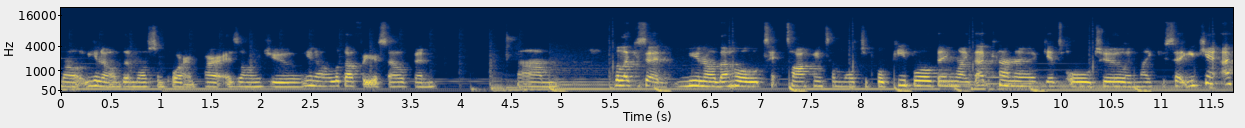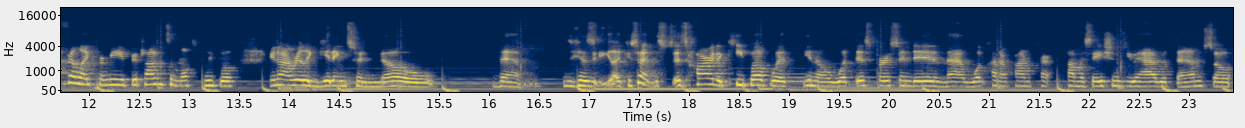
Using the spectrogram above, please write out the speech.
well you know the most important part as long as you you know look out for yourself and um, but like you said, you know, the whole t- talking to multiple people thing, like that kind of gets old too. And like you said, you can't, I feel like for me, if you're talking to multiple people, you're not really getting to know them because like you said it's, it's, hard to keep up with you know what this person did and that what kind of conversations you had with them so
